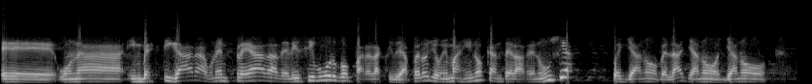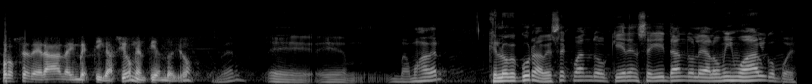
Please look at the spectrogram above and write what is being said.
eh, una investigar a una empleada de Lisiburgo para la actividad, pero yo me imagino que ante la renuncia, pues ya no, ¿verdad? Ya no, ya no procederá la investigación, entiendo yo. Bueno, eh, eh, vamos a ver qué es lo que ocurre. A veces cuando quieren seguir dándole a lo mismo algo, pues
